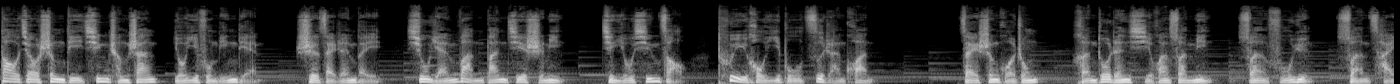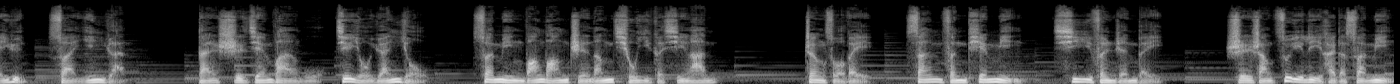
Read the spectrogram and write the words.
道教圣地青城山有一副名联：“事在人为，修言万般皆是命，境由心造，退后一步自然宽。”在生活中，很多人喜欢算命、算福运、算财运、算姻缘，但世间万物皆有缘由，算命往往只能求一个心安。正所谓三分天命，七分人为。世上最厉害的算命，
